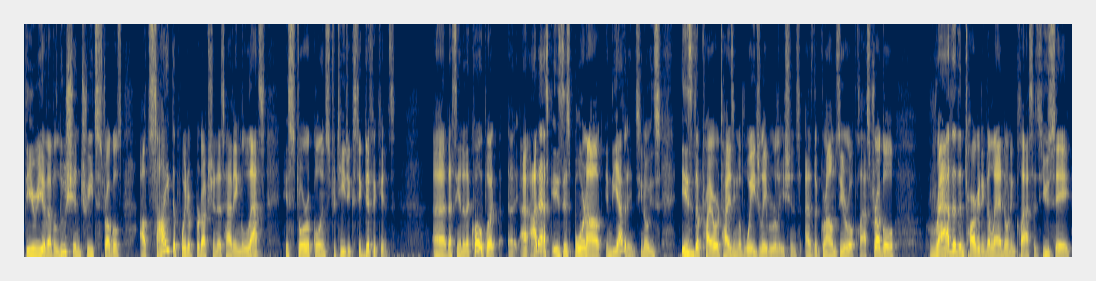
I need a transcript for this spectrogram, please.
theory of evolution treats struggles outside the point of production as having less historical and strategic significance. Uh, that's the end of that quote. But uh, I'd ask: Is this borne out in the evidence? You know, is is the prioritizing of wage labor relations as the ground zero of class struggle, rather than targeting the landowning class, as you say,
